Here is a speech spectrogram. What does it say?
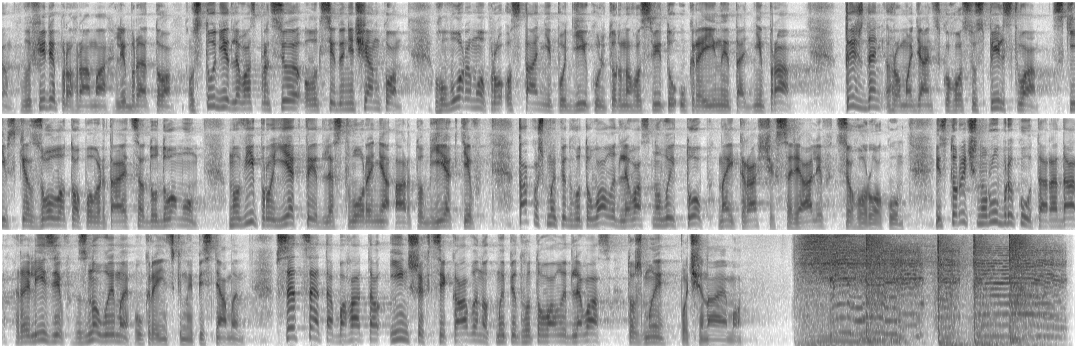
Вітаю в ефірі. Програма Лібрето. У студії для вас працює Олексій Доніченко. Говоримо про останні події культурного світу України та Дніпра. Тиждень громадянського суспільства. Скіфське золото повертається додому. Нові проєкти для створення арт-об'єктів. Також ми підготували для вас новий топ найкращих серіалів цього року. Історичну рубрику та радар релізів з новими українськими піснями. Все це та багато інших цікавинок ми підготували для вас. Тож ми починаємо.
